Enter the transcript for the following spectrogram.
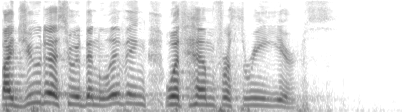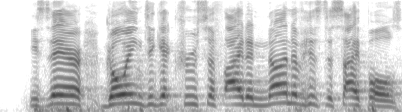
by Judas, who had been living with him for three years. He's there going to get crucified, and none of his disciples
